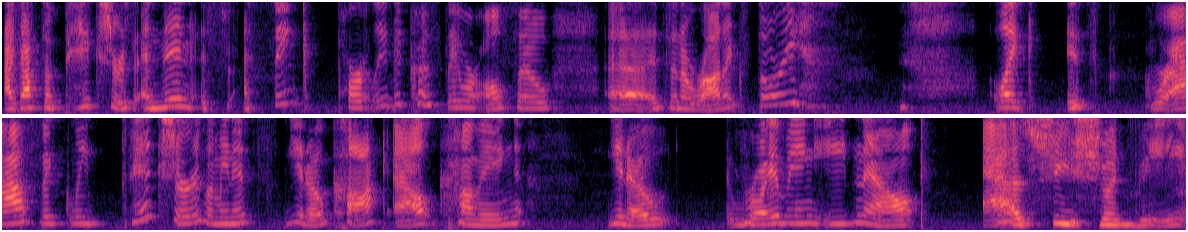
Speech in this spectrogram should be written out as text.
I got the pictures. And then I think partly because they were also, uh, it's an erotic story. like it's graphically pictures. I mean, it's, you know, cock out coming, you know, Roya being eaten out as she should be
